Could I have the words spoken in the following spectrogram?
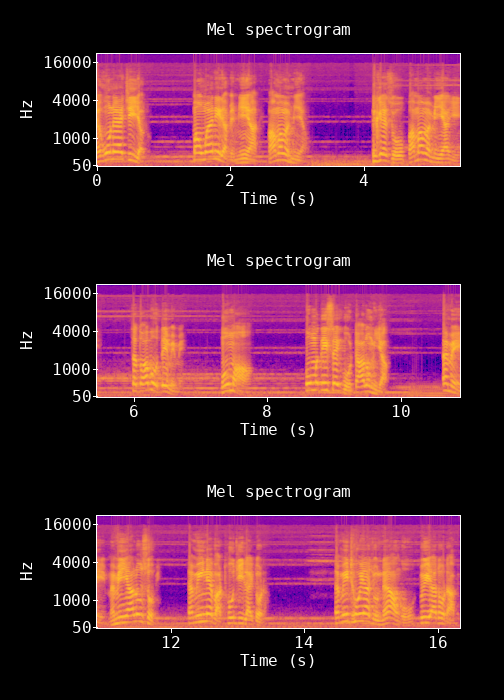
ငကုန်းတဲအကြည့်ရောက်တော့မှောင်မန်းနေတာပဲမြင်ရတယ်ဘာမှမမြင်အောင်တကယ်ဆိုဘာမှမမြင်ရရင် ဆက်သွားဖို့သိမိမယ်မုံမောင်ကိုမသိစိတ်ကိုတားလို့မရအမေမမြင်ရလို့ဆိုပြီးဓမီနဲ့ပါထိုးကြည့်လိုက်တော့တာဓမီထိုးရကြုံနန်းအောင်ကိုတွေးရတော့တာပဲ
